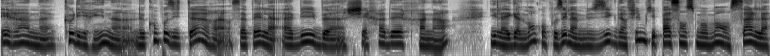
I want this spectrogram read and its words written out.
Eran Kolirin. Le compositeur s'appelle Habib Shehader Rana. Il a également composé la musique d'un film qui passe en ce moment en salle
